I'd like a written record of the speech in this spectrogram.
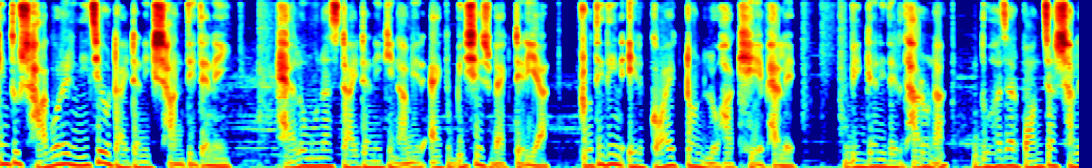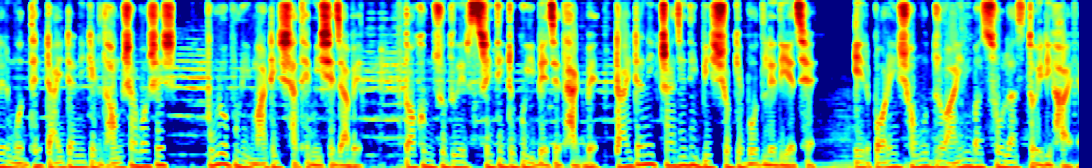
কিন্তু সাগরের নিচেও টাইটানিক শান্তিতে নেই। হ্যালোমোনাস টাইটানিকি নামের এক বিশেষ ব্যাকটেরিয়া প্রতিদিন এর কয়েক টন লোহা খেয়ে ফেলে। বিজ্ঞানীদের ধারণা দু হাজার পঞ্চাশ সালের মধ্যে টাইটানিকের ধ্বংসাবশেষ পুরোপুরি মাটির সাথে মিশে যাবে। তখন শুধু এর স্মৃতিটুকুই বেঁচে থাকবে। টাইটানিক ট্র্যাজেডি বিশ্বকে বদলে দিয়েছে। এরপরেই সমুদ্র আইন বা সোলাস তৈরি হয়।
